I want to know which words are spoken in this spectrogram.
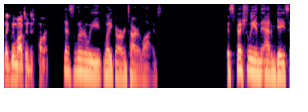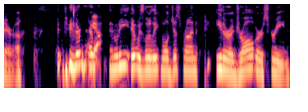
Like we might as well just punt. That's literally like our entire lives, especially in the Adam Gase era. Dude, there was Yeah. penalty. It was literally well, just run either a draw or a screen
